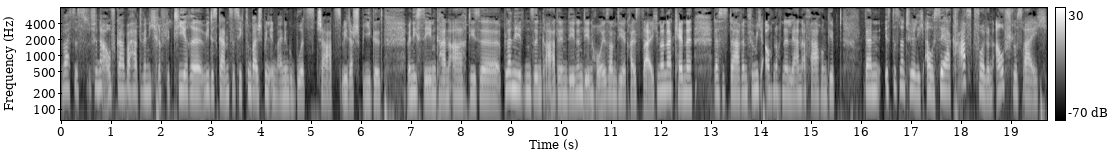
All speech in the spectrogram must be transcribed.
was es für eine Aufgabe hat, wenn ich reflektiere, wie das Ganze sich zum Beispiel in meinen Geburtscharts widerspiegelt. Wenn ich sehen kann, ach, diese Planeten sind gerade in denen, den Häusern, Tierkreiszeichen und erkenne, dass es darin für mich auch noch eine Lernerfahrung gibt, dann ist es natürlich auch sehr kraftvoll und aufschlussreich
